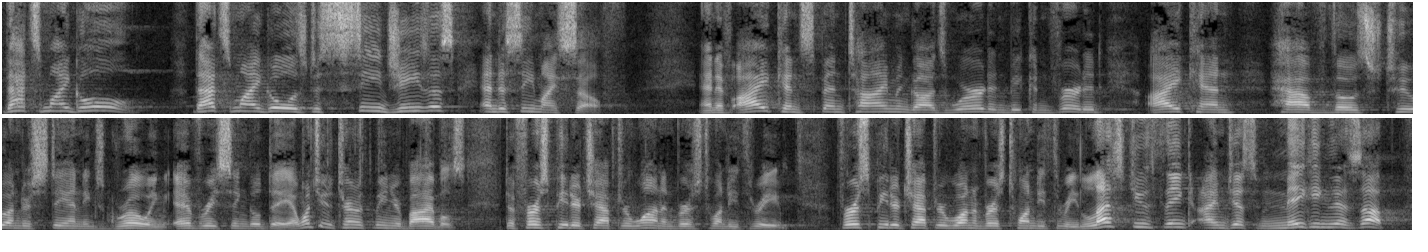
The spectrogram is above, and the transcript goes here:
That's my goal. That's my goal is to see Jesus and to see myself. And if I can spend time in God's word and be converted, I can have those two understandings growing every single day. I want you to turn with me in your Bibles to 1 Peter chapter 1 and verse 23. 1 Peter chapter 1 and verse 23. Lest you think I'm just making this up,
